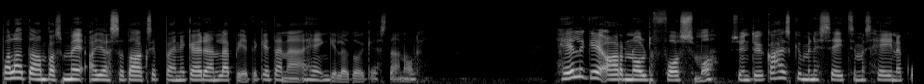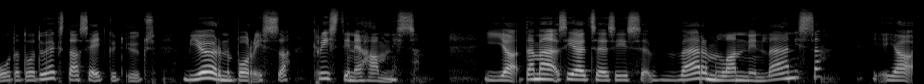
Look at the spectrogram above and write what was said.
palataanpas me ajassa taaksepäin ja käydään läpi, että ketä nämä henkilöt oikeastaan oli. Helge Arnold Fosmo syntyi 27. heinäkuuta 1971 Björnborissa, Kristinehamnissa. Ja tämä sijaitsee siis Värmlannin läänissä ja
